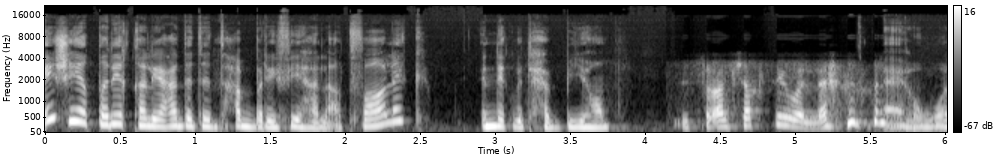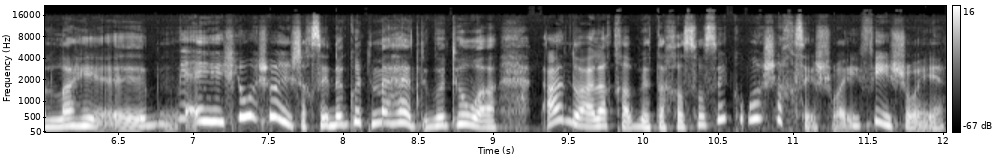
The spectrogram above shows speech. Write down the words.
إيش هي الطريقة اللي عادة تعبري فيها لأطفالك إنك بتحبيهم؟ السؤال شخصي ولا؟ آه، والله آه، شو شوي شخصي. أنا قلت ما هاد قلت هو عنده علاقة بتخصصك وشخصي شوي في شوية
